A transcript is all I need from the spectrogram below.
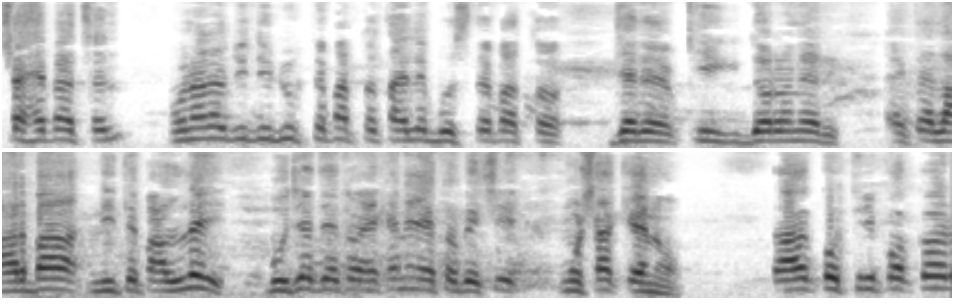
সাহেব আছেন। ওনারা যদি ঢুকতে পারতো তাহলে বুঝতে পারতো যে কি ধরনের একটা লার্ভা নিতে পারলেই বুঝে যেত এখানে এত বেশি মশা কেন? তা কর্তৃপক্ষের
